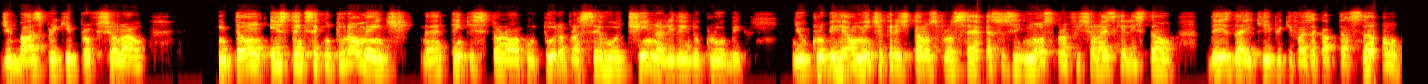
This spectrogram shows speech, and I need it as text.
de base para a equipe profissional. Então, isso tem que ser culturalmente, né? Tem que se tornar uma cultura para ser rotina ali dentro do clube. E o clube realmente acreditar nos processos e nos profissionais que eles estão, desde a equipe que faz a captação,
